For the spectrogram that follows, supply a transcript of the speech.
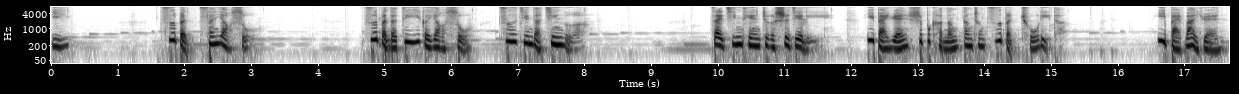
一、资本三要素。资本的第一个要素，资金的金额。在今天这个世界里，一百元是不可能当成资本处理的。一百万元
